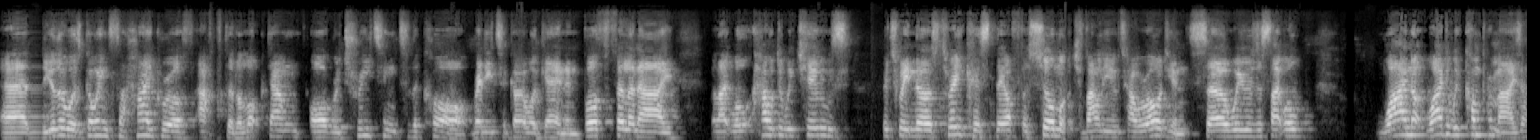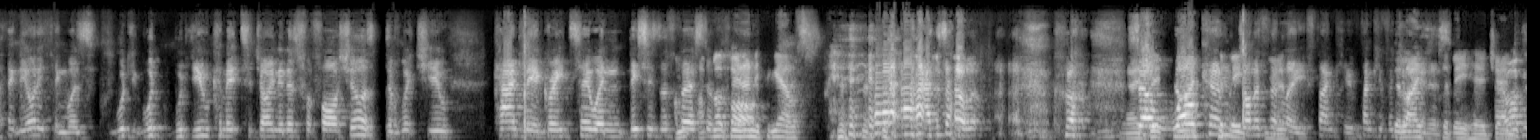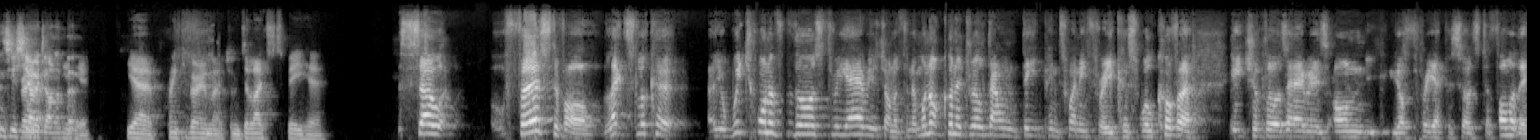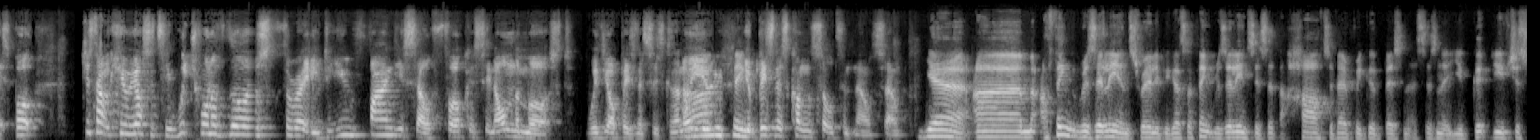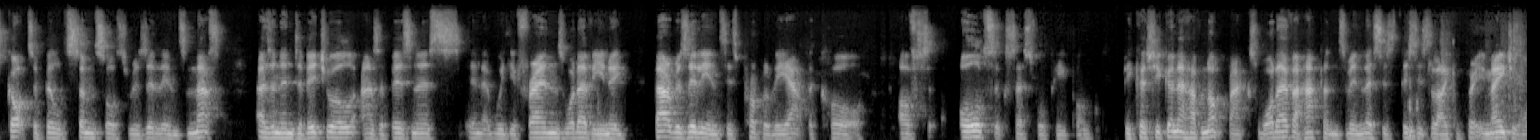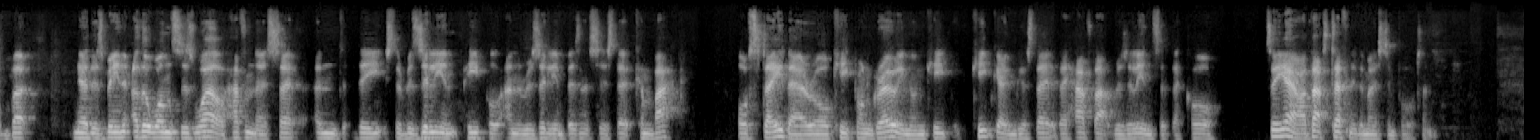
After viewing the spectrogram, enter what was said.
Uh, the other was going for high growth after the lockdown or retreating to the core, ready to go again. And both Phil and I were like, well, how do we choose between those three? Because they offer so much value to our audience. So we were just like, well, why not? Why do we compromise? I think the only thing was, would would would you commit to joining us for four shows, of which you kindly agreed to, and this is the 1st I'm, I'm not four. doing anything else. so, so welcome, Jonathan yeah. Leafe. Thank you. Thank you for delighted joining us. to be here, James. Uh, welcome to your show, Jonathan. Yeah, thank you very much. I'm delighted to be here. So, first of all, let's look at uh, which one of those three areas, Jonathan, and we're not going to drill down deep in 23 because we'll cover each of those areas on your three episodes to follow this. But just out of curiosity, which one of those three do you find yourself focusing on the most with your businesses? Because I know I you, think, you're a business consultant now. So yeah, um, I think resilience really, because I think resilience is at the heart of every good business, isn't it? You've you've just got to build some sort of resilience, and that's as an individual, as a business, you know, with your friends, whatever. You know, that resilience is probably at the core of all successful people because you're going to have knockbacks, whatever happens. I mean, this is this is like a pretty major one, but you know, there's been other ones as well, haven't there? So, and the it's the resilient people and the resilient businesses that come back or stay there or keep on growing and keep keep going because they, they have that resilience at their core. So yeah, that's definitely the most important.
